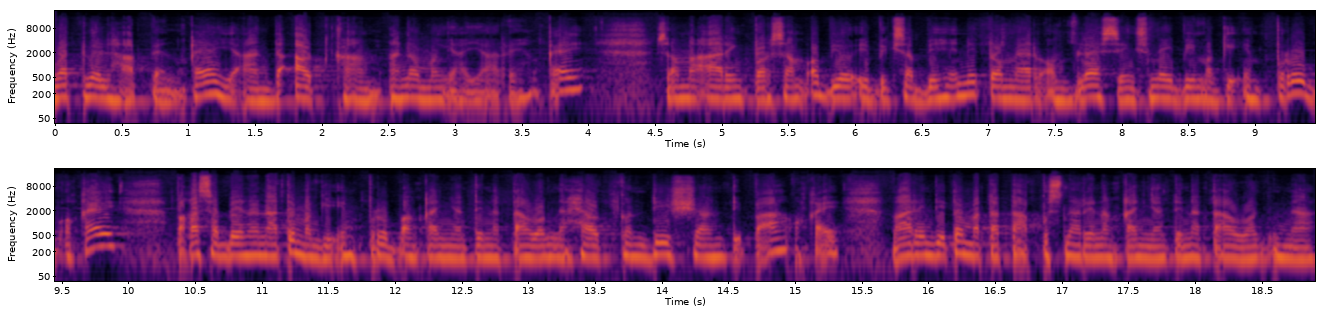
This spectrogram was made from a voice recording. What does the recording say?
What will happen? Kaya yan, the outcome. Ano mangyayari? Okay? So, maaring for some of you, ibig sabihin nito, mayroong blessings, maybe mag improve Okay? Baka sabihin na natin, mag improve ang kanyang tinatawag na health condition. Di ba? Okay? Maaring dito, matatapos na rin ang kanyang tinatawag na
